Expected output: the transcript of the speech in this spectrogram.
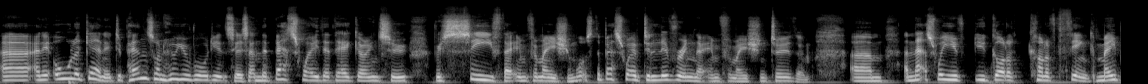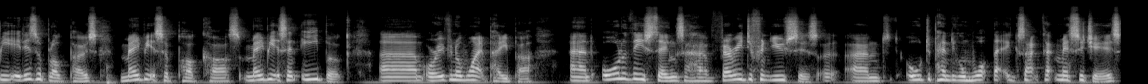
Uh, and it all, again, it depends on who your audience is and the best way that they're going to receive that information. What's the best way of delivering that information to them? Um, and that's where you've you've got to kind of think. Maybe it is a blog post, maybe it's a podcast, maybe it's an ebook, um, or even a white paper. And all of these things have very different uses, uh, and all depending on what that exact that message is,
